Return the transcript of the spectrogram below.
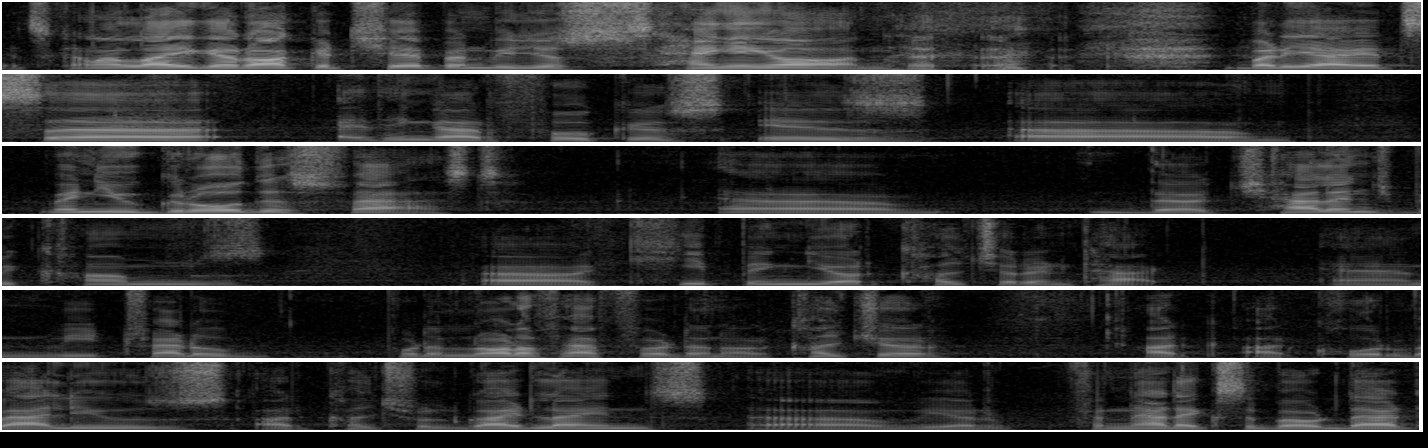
It's kind of like a rocket ship and we're just hanging on. but yeah, it's, uh, I think our focus is um, when you grow this fast, the challenge becomes uh, keeping your culture intact. And we try to put a lot of effort on our culture, our, our core values, our cultural guidelines. Uh, we are fanatics about that.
